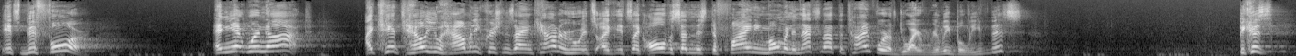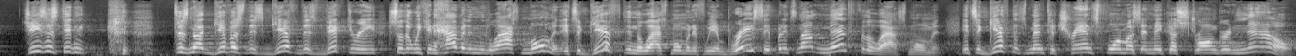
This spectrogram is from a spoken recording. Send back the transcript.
It's before. And yet we're not. I can't tell you how many Christians I encounter who it's like, it's like all of a sudden this defining moment, and that's not the time for it of do I really believe this? Because Jesus didn't does not give us this gift, this victory, so that we can have it in the last moment. It's a gift in the last moment if we embrace it, but it's not meant for the last moment. It's a gift that's meant to transform us and make us stronger now.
